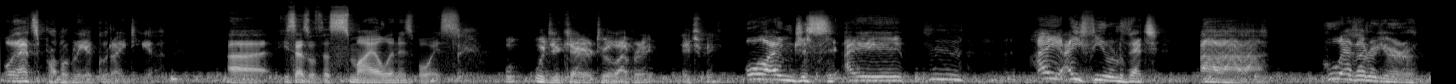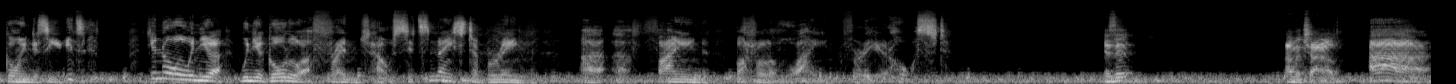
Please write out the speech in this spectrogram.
Well, that's probably a good idea. Uh, he says with a smile in his voice. W- would you care to elaborate, HP? Oh, I'm just I hmm, I I feel that uh whoever you're going to see, it's you know when you when you go to a friend's house, it's nice to bring a, a fine bottle of wine for your host. Is it? I'm a child. Ah,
